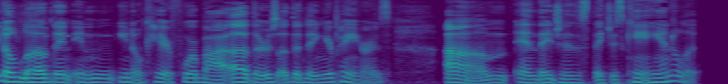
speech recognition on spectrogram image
you know loved and, and you know cared for by others other than your parents um, and they just they just can't handle it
